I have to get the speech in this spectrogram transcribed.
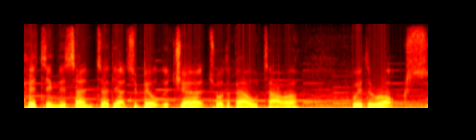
hitting the centre. They actually built the church or the bell tower with the rocks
